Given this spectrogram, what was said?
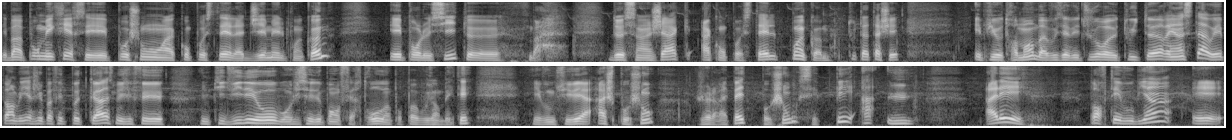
eh ben, pour m'écrire, c'est pochon à compostel à gmail.com et pour le site euh, bah, de Saint-Jacques à compostel.com, tout attaché. Et puis autrement, bah, vous avez toujours euh, Twitter et Insta. Vous voyez, par exemple, hier, j'ai pas fait de podcast, mais j'ai fait une petite vidéo. Bon, j'essaie de pas en faire trop hein, pour pas vous embêter. Et vous me suivez à H Pochon. Je le répète, Pochon, c'est P-A-U. Allez, portez-vous bien et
